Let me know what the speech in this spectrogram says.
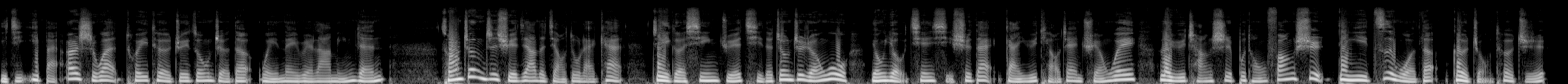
以及一百二十万推特追踪者的委内瑞拉名人。从政治学家的角度来看，这个新崛起的政治人物拥有千禧世代敢于挑战权威、乐于尝试不同方式定义自我的各种特质。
